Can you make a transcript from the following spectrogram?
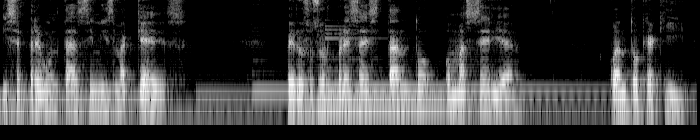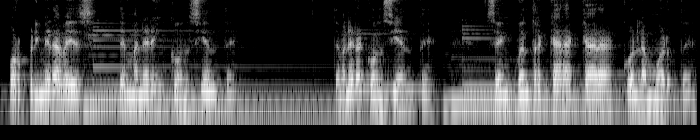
y se pregunta a sí misma qué es. Pero su sorpresa es tanto o más seria cuanto que aquí, por primera vez, de manera inconsciente, de manera consciente, se encuentra cara a cara con la muerte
